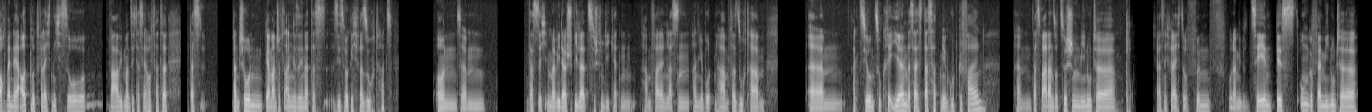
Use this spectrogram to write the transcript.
auch wenn der Output vielleicht nicht so war, wie man sich das erhofft hatte, dass man schon der Mannschaft angesehen hat, dass sie es wirklich versucht hat. Und ähm, dass sich immer wieder Spieler zwischen die Ketten haben fallen lassen, angeboten haben, versucht haben, ähm, Aktionen zu kreieren. Das heißt, das hat mir gut gefallen. Ähm, das war dann so zwischen Minute, ich weiß nicht, vielleicht so fünf oder Minute zehn bis ungefähr Minute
